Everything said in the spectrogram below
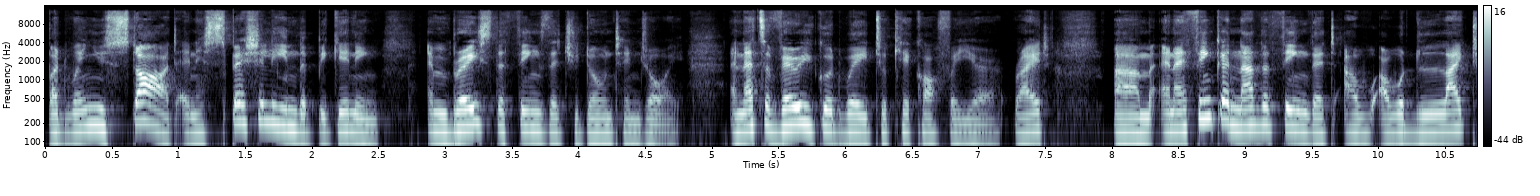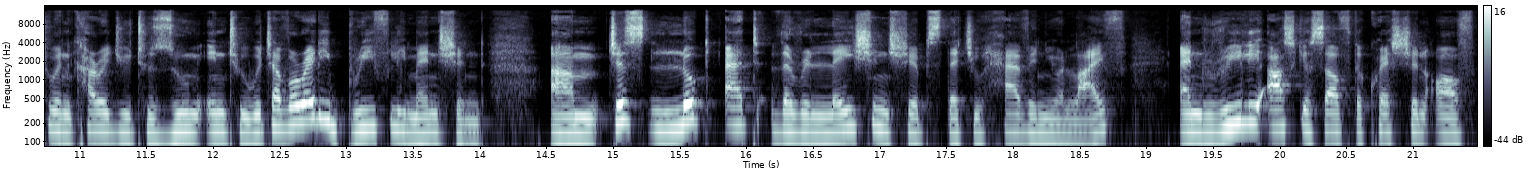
But when you start, and especially in the beginning, embrace the things that you don't enjoy. And that's a very good way to kick off a year, right? Um, and I think another thing that I, I would like to encourage you to zoom into, which I've already briefly mentioned, um, just look at the relationships that you have in your life and really ask yourself the question of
